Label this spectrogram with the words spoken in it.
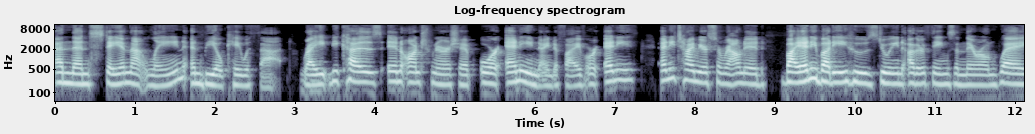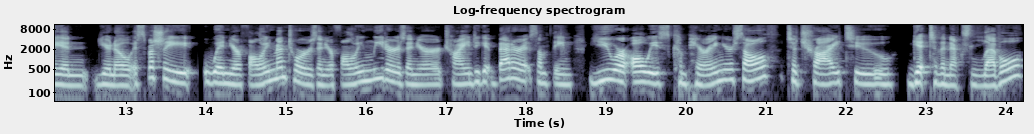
and then stay in that lane and be okay with that. Mm-hmm. Right. Because in entrepreneurship or any nine to five or any anytime you're surrounded by anybody who's doing other things in their own way and you know especially when you're following mentors and you're following leaders and you're trying to get better at something you are always comparing yourself to try to get to the next level.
